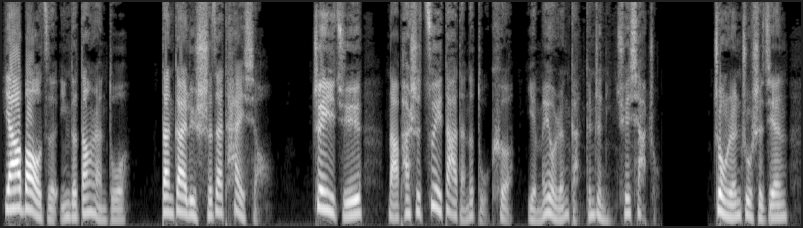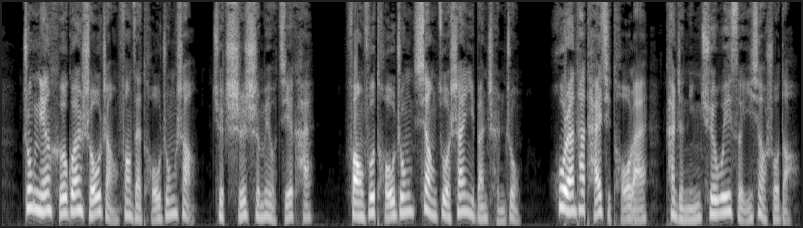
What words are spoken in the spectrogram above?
压豹子赢得当然多，但概率实在太小。这一局，哪怕是最大胆的赌客，也没有人敢跟着宁缺下注。众人注视间，中年荷官手掌放在头中上，却迟迟没有揭开，仿佛头中像座山一般沉重。忽然，他抬起头来，看着宁缺，微涩一笑，说道：“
